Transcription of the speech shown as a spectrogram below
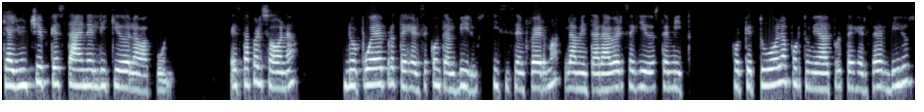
que hay un chip que está en el líquido de la vacuna. Esta persona no puede protegerse contra el virus y si se enferma lamentará haber seguido este mito, porque tuvo la oportunidad de protegerse del virus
